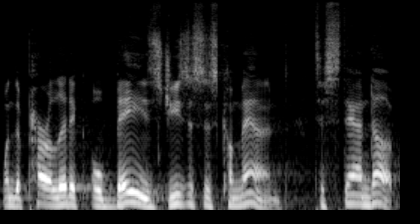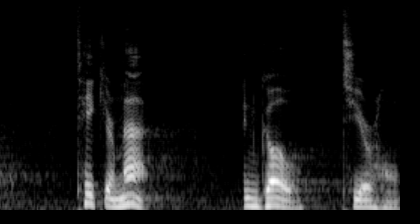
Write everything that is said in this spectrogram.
when the paralytic obeys Jesus' command to stand up, take your mat, and go to your home.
